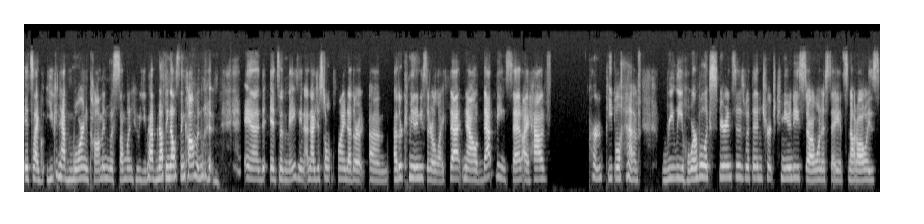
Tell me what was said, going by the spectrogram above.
it's like you can have more in common with someone who you have nothing else in common with. And it's amazing. And i just don't find other um, other communities that are like that. Now that being said i have heard people have really horrible experiences within church communities. So i want to say it's not always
